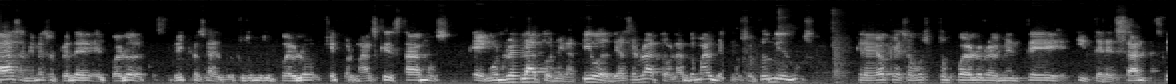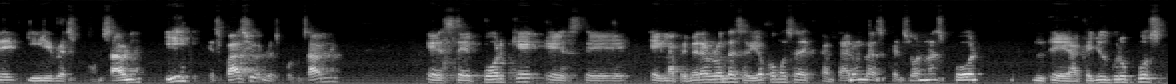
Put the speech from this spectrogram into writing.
a mí me sorprende el pueblo de Costa Rica. O sea, nosotros somos un pueblo que por más que estamos en un relato negativo desde hace rato, hablando mal de nosotros mismos, creo que somos un pueblo realmente interesante y responsable. Y espacio responsable. Este, porque este, en la primera ronda se vio cómo se decantaron las personas por eh, aquellos grupos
